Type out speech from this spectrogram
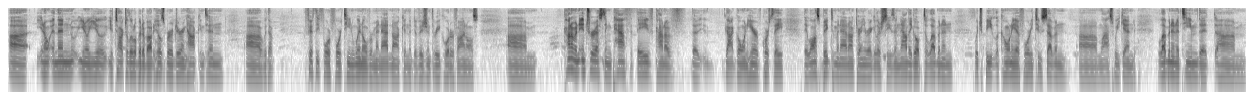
Uh, you know, and then you know you you talked a little bit about Hillsboro Deering Hopkinton uh, with a 54-14 win over Monadnock in the Division Three quarterfinals. Um, kind of an interesting path that they've kind of the, got going here. Of course, they they lost big to Monadnock during the regular season. Now they go up to Lebanon, which beat Laconia 42-7 um, last weekend. Lebanon, a team that um,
